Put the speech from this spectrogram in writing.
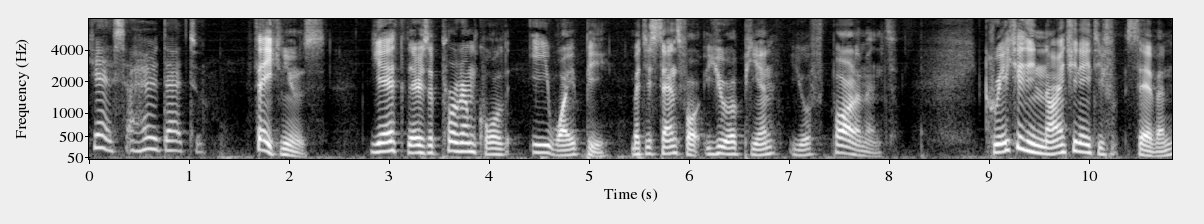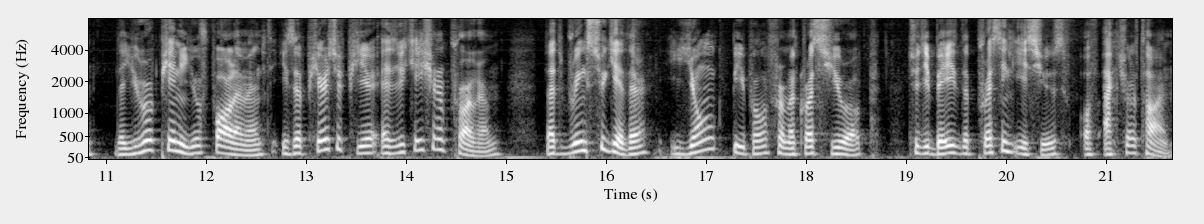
Yes, I heard that too. Fake news. Yet there is a program called EYP, but it stands for European Youth Parliament. Created in 1987, the European Youth Parliament is a peer to peer educational program that brings together young people from across Europe to debate the pressing issues of actual time.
